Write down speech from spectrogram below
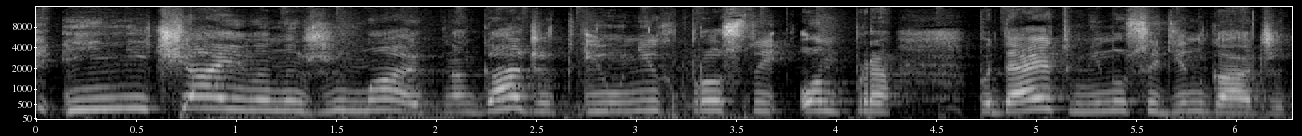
и нечаянно нажимают на гаджет, и у них просто он пропадает минус один гаджет,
